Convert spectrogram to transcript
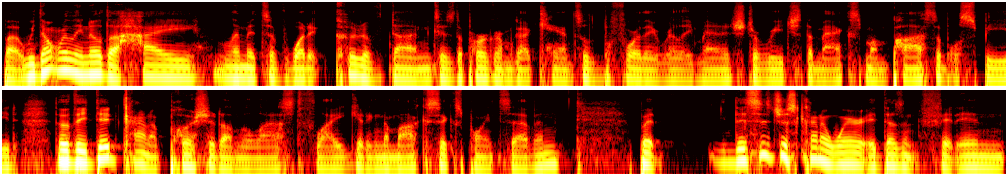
But we don't really know the high limits of what it could have done because the program got canceled before they really managed to reach the maximum possible speed. Though they did kind of push it on the last flight, getting to Mach 6.7. But this is just kind of where it doesn't fit in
